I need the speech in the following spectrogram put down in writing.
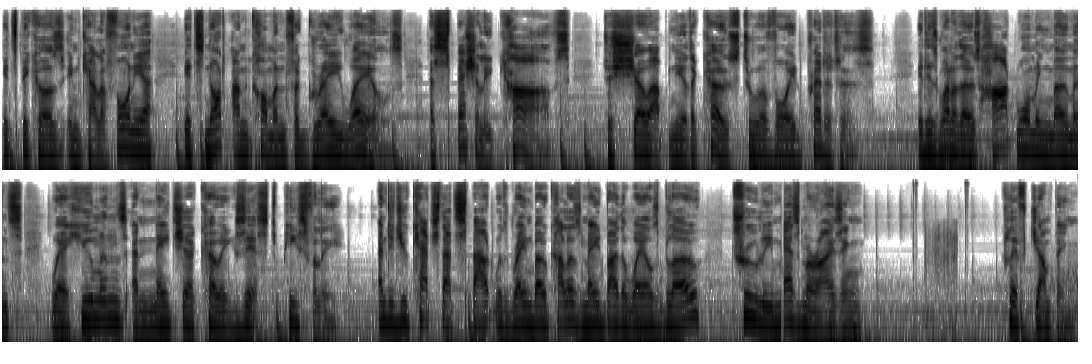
it's because in California, it's not uncommon for grey whales, especially calves, to show up near the coast to avoid predators. It is one of those heartwarming moments where humans and nature coexist peacefully. And did you catch that spout with rainbow colors made by the whale's blow? Truly mesmerizing. Cliff jumping.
